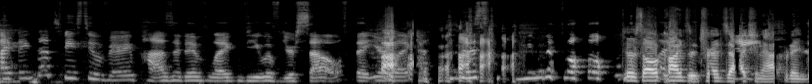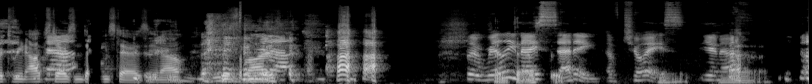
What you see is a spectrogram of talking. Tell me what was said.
I think that speaks to a very positive like view of yourself. That you're like this beautiful. There's all like, kinds of transaction happening between upstairs and downstairs, you know. Yeah, but really nice setting of choice. You know. Yeah.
